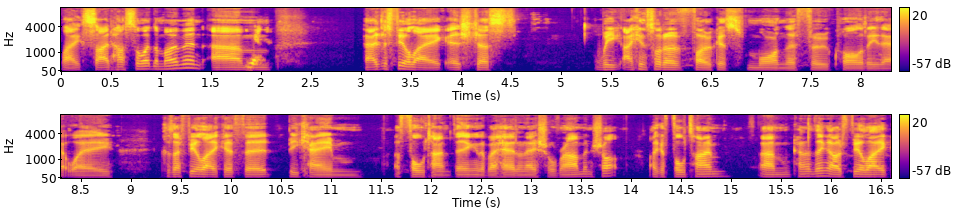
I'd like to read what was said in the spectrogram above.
like side hustle at the moment um yeah. i just feel like it's just we i can sort of focus more on the food quality that way because i feel like if it became a full-time thing and if i had an actual ramen shop like a full-time um, kind of thing i would feel like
